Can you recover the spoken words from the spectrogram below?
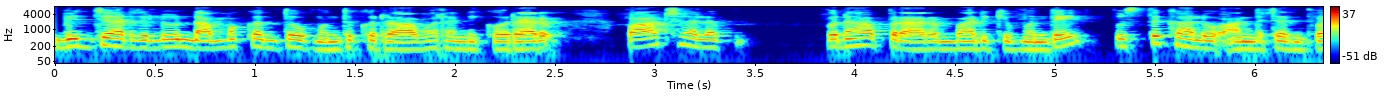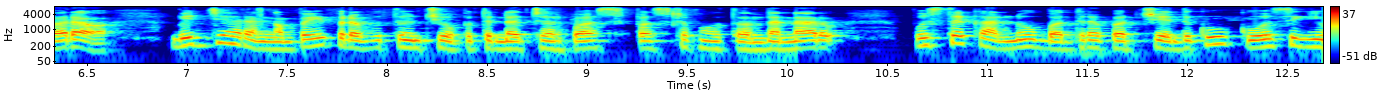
విద్యార్థులు నమ్మకంతో ముందుకు రావాలని కోరారు. పాఠశాల పునః ప్రారంభానికి ముందే పుస్తకాలు అందటం ద్వారా విద్యారంగంపై ప్రభుత్వం చూపుతున్న చొరవ స్పష్టమవుతోందన్నారు. పుస్తకాలను భద్రపరిచేందుకు కోసిగి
